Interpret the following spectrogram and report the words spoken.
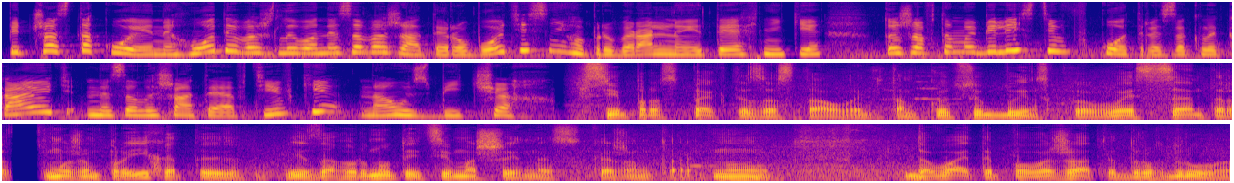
Під час такої негоди важливо не заважати роботі снігоприбиральної техніки. Тож автомобілістів вкотре закликають не залишати автівки на узбіччях. Всі проспекти заставлені, там Коцюбинського, весь центр. Можемо проїхати і загорнути ці машини, скажімо так. Ну, давайте поважати друг друга.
